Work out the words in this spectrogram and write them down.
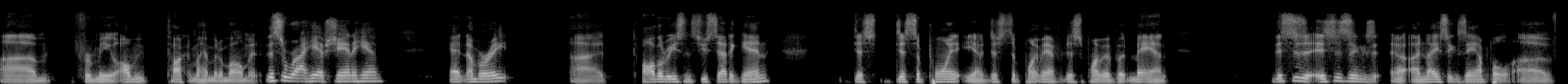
Um, for me, I'll be talking about him in a moment. This is where I have Shanahan at number eight. Uh, all the reasons you said again, dis disappoint, you know, disappointment after disappointment. But man, this is this is a nice example of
